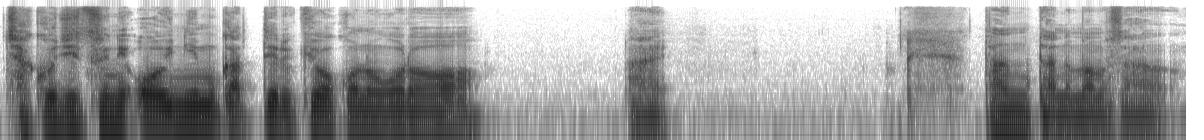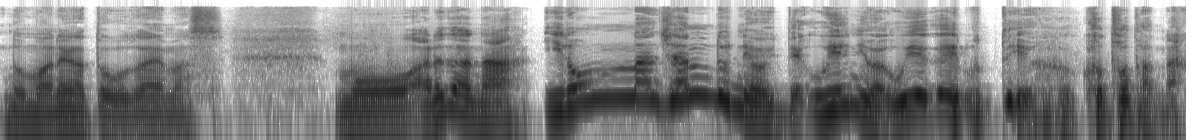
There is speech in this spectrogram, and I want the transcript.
着実に老いに向かっている今日この頃。はい。タンタンのママさんどうもありがとうございます。もうあれだな。いろんなジャンルにおいて上には上がいるっていうことだな。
